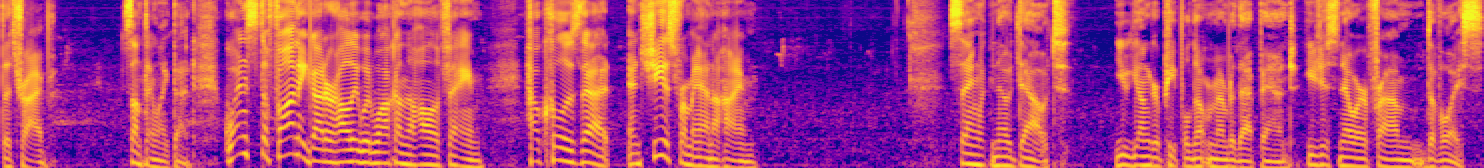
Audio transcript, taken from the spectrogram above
The tribe. Something like that. Gwen Stefani got her Hollywood Walk on the Hall of Fame. How cool is that? And she is from Anaheim. Saying with no doubt. You younger people don't remember that band. You just know her from The Voice.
